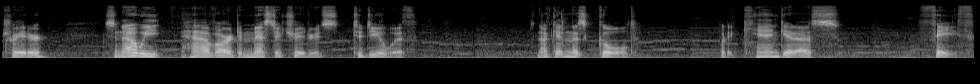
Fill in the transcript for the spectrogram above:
trader. So now we have our domestic traders to deal with. It's not getting us gold, but it can get us faith.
